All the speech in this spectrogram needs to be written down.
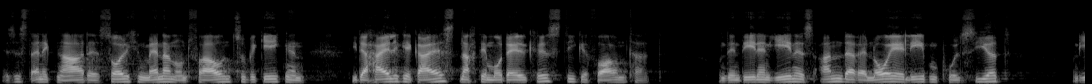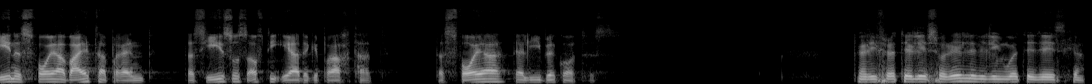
Es ist eine Gnade, solchen Männern und Frauen zu begegnen, die der Heilige Geist nach dem Modell Christi geformt hat und in denen jenes andere neue Leben pulsiert und jenes Feuer weiterbrennt, das Jesus auf die Erde gebracht hat, das Feuer der Liebe Gottes. Cari fratelli e sorelle di lingua tedesca,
